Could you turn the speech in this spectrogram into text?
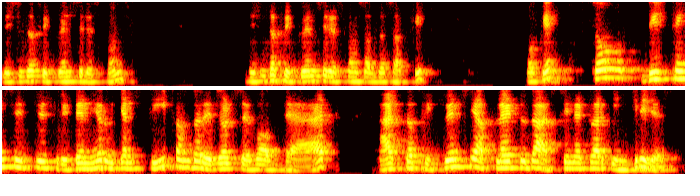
This is the frequency response. This is the frequency response of the circuit. Okay, so these things is, is written here. We can see from the results above that as the frequency applied to the RC network increases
